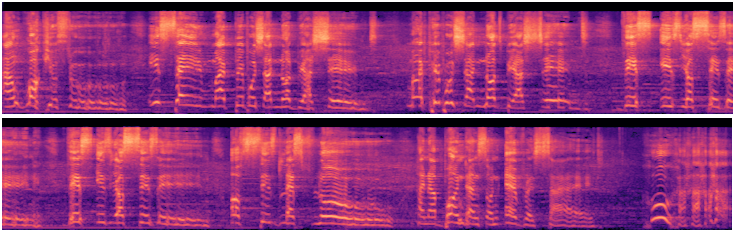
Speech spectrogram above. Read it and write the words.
and walk you through. He's saying, My people shall not be ashamed. My people shall not be ashamed. This is your season. This is your season of ceaseless flow and abundance on every side. Whew, ha, ha, ha.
